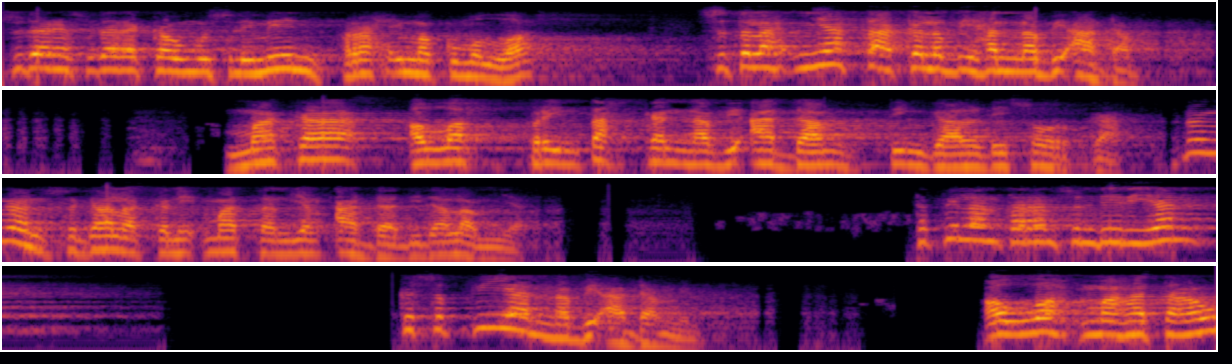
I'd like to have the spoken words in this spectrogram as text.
Saudara-saudara kaum muslimin rahimakumullah, setelah nyata kelebihan Nabi Adam, maka Allah perintahkan Nabi Adam tinggal di surga dengan segala kenikmatan yang ada di dalamnya. Tapi lantaran sendirian Kesepian Nabi Adam ini. Allah Maha Tahu,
